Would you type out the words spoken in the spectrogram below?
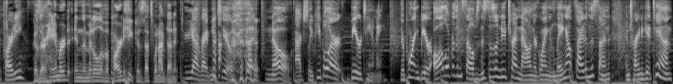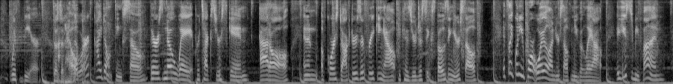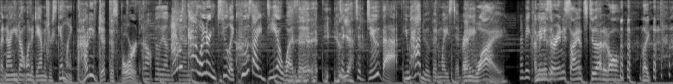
The party? Because they're hammered in the middle of a party. Because that's when I've done it. Yeah, right. Me too. but no, actually, people are beer tanning. They're pouring beer all over themselves. This is a new trend now, and they're going and laying outside in the sun and trying to get tan with beer. Does it uh, help? I don't think so. There's no way it protects your skin at all. And of course, doctors are freaking out because you're just exposing yourself. It's like when you pour oil on yourself and you go lay out. It used to be fun, but now you don't want to damage your skin like that. How do you get this bored? I don't really understand. I was kind of wondering too, like whose idea was it to, yeah. to do that? You had to have been wasted, right? And why? Gotta be I mean, is there any science to that at all? Like,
